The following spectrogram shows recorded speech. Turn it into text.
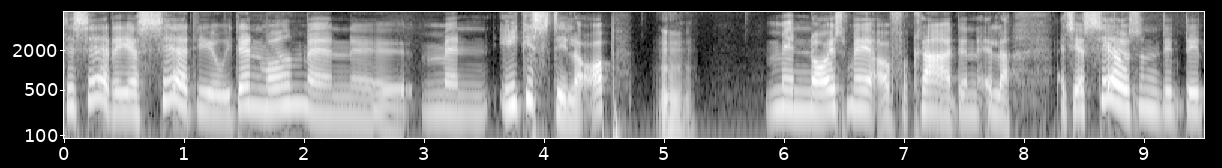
det ser det. Jeg ser det jo i den måde, man, øh, man ikke stiller op, mm. men nøjes med at forklare den. Eller, altså jeg ser jo sådan, det, det,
